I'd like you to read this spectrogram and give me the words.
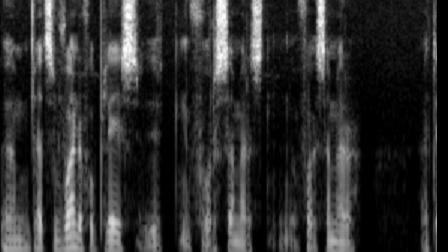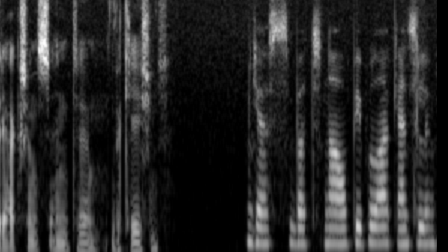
Um, that's a wonderful place uh, for summers, for summer attractions and uh, vacations. Yes, but now people are canceling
